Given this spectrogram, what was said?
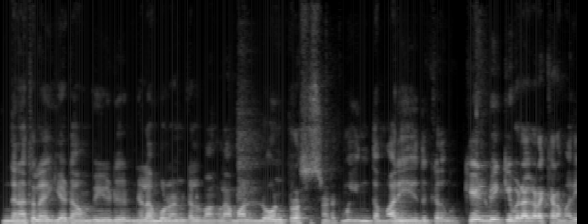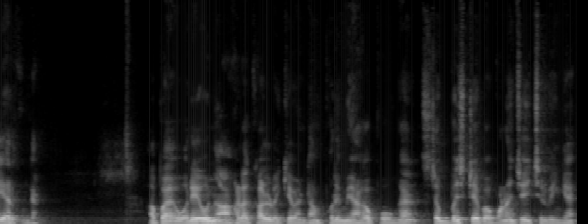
இந்த நேரத்தில் இடம் வீடு நிலம்புலன்கள் வாங்கலாமா? லோன் ப்ராசஸ் நடக்குமா? இந்த மாதிரி எதுக்கு உங்கள் கேள்விக்கு விட கிடக்கிற மாதிரியே இருக்குங்க. அப்போ ஒரே ஒன்று அகலக்கால் வைக்க வேண்டாம். பொறுமையாக போங்க. ஸ்டெப் பை ஸ்டெப்பாக போனால் ஜெயிச்சிருவீங்க.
